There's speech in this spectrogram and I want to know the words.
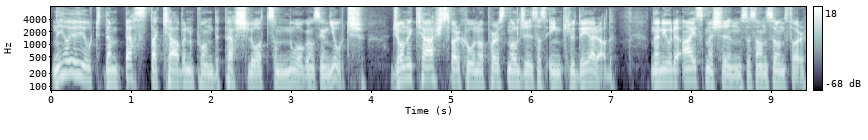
Ni har ju gjort den bästa covern på en Depeche-låt som någonsin gjorts. Johnny Cashs version av Personal Jesus inkluderad. När ni gjorde Ice Machine med Susanne Sundför.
